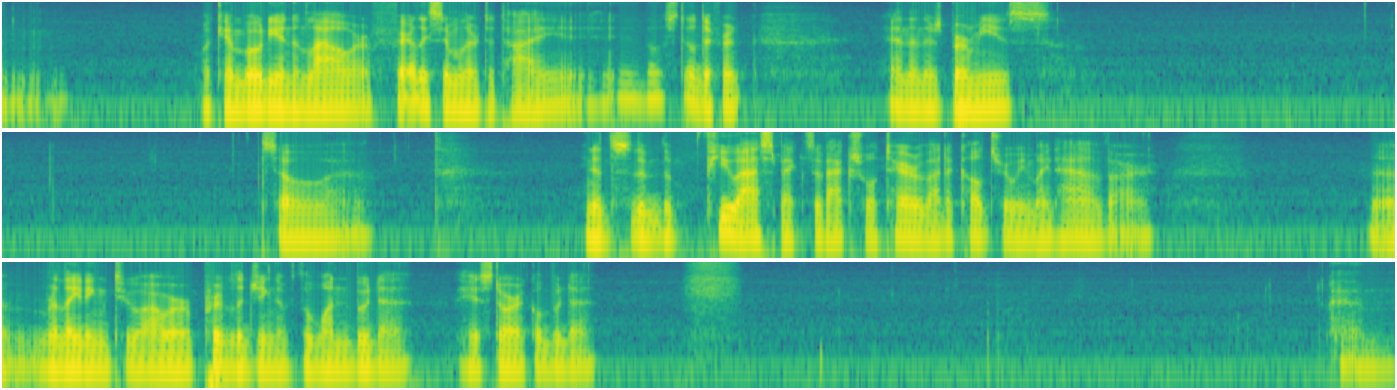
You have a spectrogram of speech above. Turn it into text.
a Cambodian and Lao are fairly similar to Thai, though still different. And then there's Burmese, So, uh, you know, the, the few aspects of actual Theravada culture we might have are um, relating to our privileging of the one Buddha, the historical Buddha. Um,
